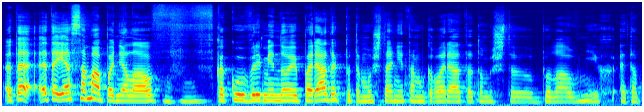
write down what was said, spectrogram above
это, это я сама поняла, в, в какой временной порядок, потому что они там говорят о том, что была у них, это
